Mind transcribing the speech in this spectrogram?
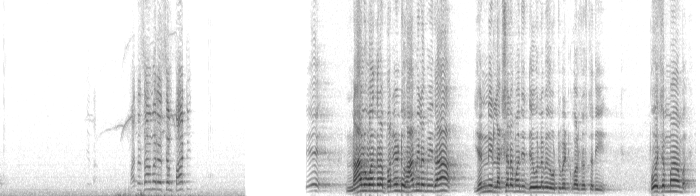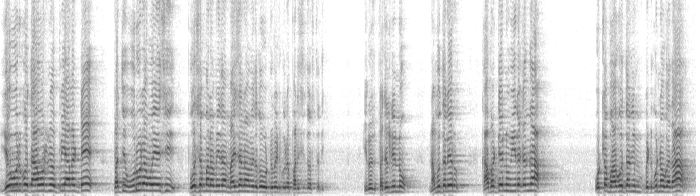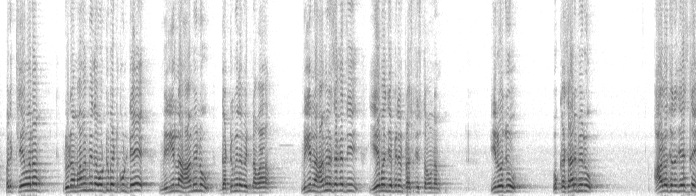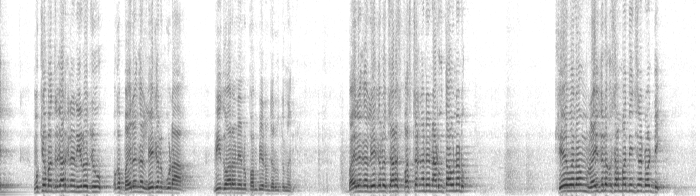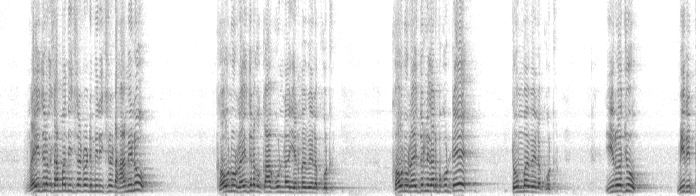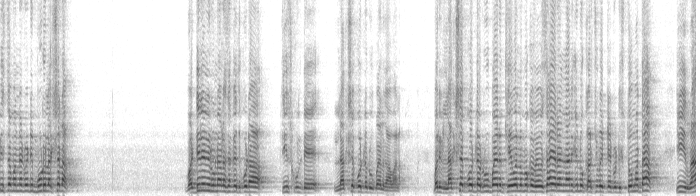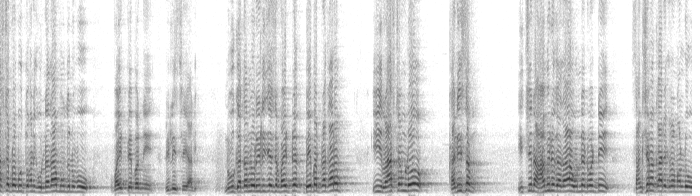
మత సామరస్యం పాటి నాలుగు వందల పన్నెండు హామీల మీద ఎన్ని లక్షల మంది దేవుళ్ళ మీద ఒట్టు పెట్టుకోవాల్సి వస్తుంది? పోషమ్మ ఏ ఊరికో దా ఊరిని ఒప్పియాలంటే ప్రతి ఊరూర పోయేసి పోషమ్మల మీద మైసమ్మ మీద ఒట్టు పెట్టుకునే పరిస్థితి వస్తుంది. ఈరోజు ప్రజలు నిన్ను నమ్ముతలేరు. కాబట్టే నువ్వు ఈ రకంగా ఒట్ల బాగోద్దని పెట్టుకున్నావు కదా మరి కేవలం రుణమాఫీ మీద ఒట్టు పెట్టుకుంటే మిగిలిన హామీలు గట్టు మీద పెట్టినవా? మిగిలిన హామీల సంగతి ఏమని చెప్పి నేను ప్రశ్నిస్తూ ఉన్నాను. ఈరోజు ఒక్కసారి మీరు ఆలోచన చేస్తే ముఖ్యమంత్రి గారికి నేను ఈరోజు ఒక బహిరంగ లేఖను కూడా మీ ద్వారా నేను పంపించడం జరుగుతున్నది. బహిరంగ లేఖలో చాలా స్పష్టంగా నేను అడుగుతా ఉన్నాను. కేవలం రైతులకు సంబంధించినటువంటి రైతులకు సంబంధించినటువంటి మీరు ఇచ్చినటువంటి హామీలు కౌలు రైతులకు కాకుండా ఎనభై వేల కోట్లు. కౌలు రైతుల్ని కలుపుకుంటే తొంభై వేల కోట్లు. ఈరోజు మీరు ఇప్పిస్తామన్నటువంటి మూడు లక్షల వడ్డీ లేని రుణాల సంగతి కూడా తీసుకుంటే లక్ష కోట్ల రూపాయలు కావాలా? మరి లక్ష కోట్ల రూపాయలు కేవలం ఒక వ్యవసాయ రంగానికి నువ్వు ఖర్చు పెట్టేటువంటి స్తోమత ఈ రాష్ట్ర ప్రభుత్వానికి ఉన్నదా? ముందు నువ్వు వైట్ పేపర్ని రిలీజ్ చేయాలి. నువ్వు గతంలో రిలీజ్ చేసిన వైట్ పే- పేపర్ ప్రకారం ఈ రాష్ట్రంలో కనీసం ఇచ్చిన హామీలు కదా ఉన్నటువంటి సంక్షేమ కార్యక్రమాలు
